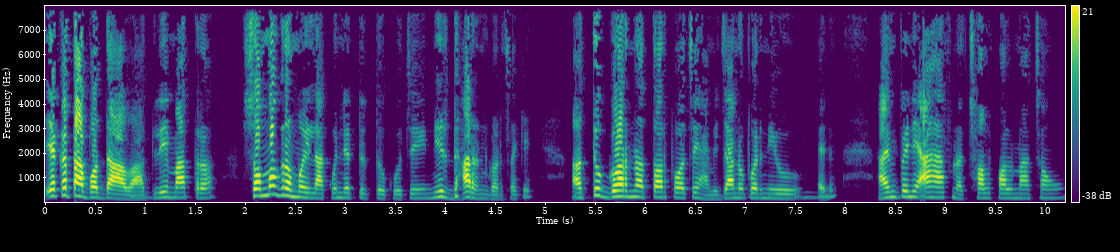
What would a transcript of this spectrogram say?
एकताबद्ध आवाजले मात्र समग्र महिलाको नेतृत्वको चाहिँ निर्धारण गर्छ कि। त्यो गर्नतर्फ चाहिँ हामी जानुपर्ने हो होइन? हामी पनि आआफ्नो छलफलमा छौँ।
